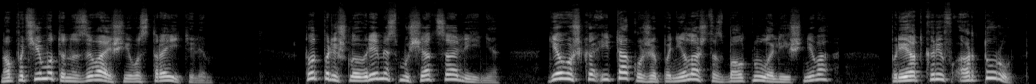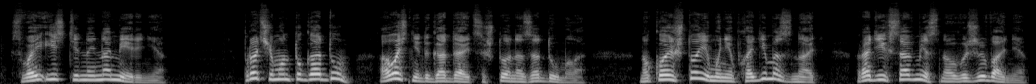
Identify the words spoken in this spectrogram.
Но почему ты называешь его строителем? Тут пришло время смущаться Алине. Девушка и так уже поняла, что сболтнула лишнего, приоткрыв Артуру свои истинные намерения. Впрочем, он тугодум, а ось не догадается, что она задумала. Но кое-что ему необходимо знать ради их совместного выживания.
